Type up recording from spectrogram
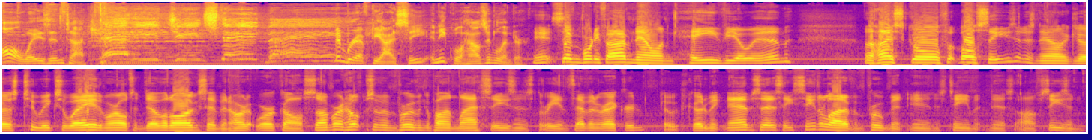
always in touch. Petit Jean State Bank. Member FDIC, an equal housing lender. It's 7:45 now on KVOM. The high school football season is now just two weeks away. The Morrilton Devil Dogs have been hard at work all summer in hopes of improving upon last season's three and seven record. Coach Cody McNabb says he's seen a lot of improvement in his team this offseason.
